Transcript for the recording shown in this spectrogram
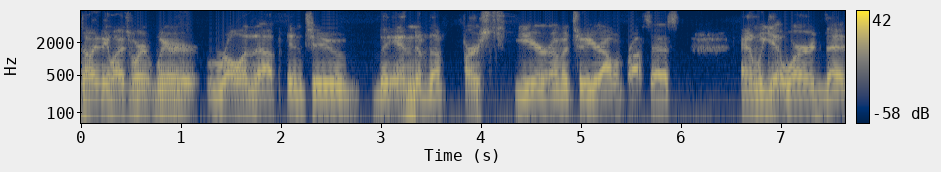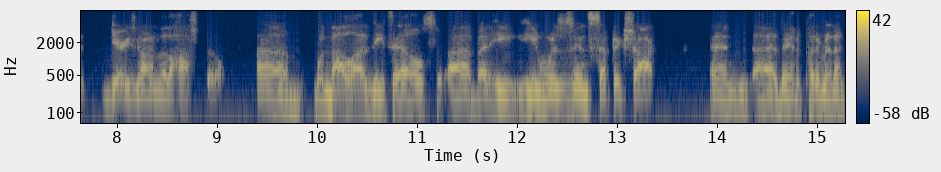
so, anyways, we're we're rolling up into the end of the first year of a two year album process, and we get word that Gary's gone to the hospital. Um, with not a lot of details, uh, but he he was in septic shock, and uh, they had to put him in a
